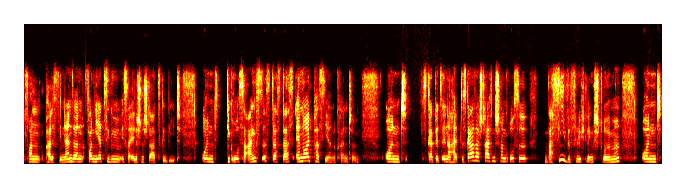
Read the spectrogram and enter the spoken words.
von Palästinensern von jetzigem israelischen Staatsgebiet. Und die große Angst ist, dass das erneut passieren könnte. Und es gab jetzt innerhalb des Gazastreifens schon große, massive Flüchtlingsströme. Und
